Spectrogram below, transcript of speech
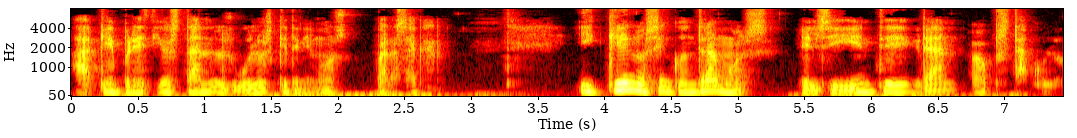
a qué precio están los vuelos que tenemos para sacar. ¿Y qué nos encontramos? El siguiente gran obstáculo.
